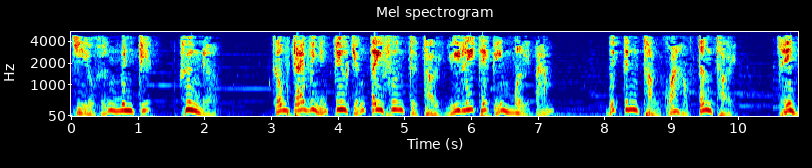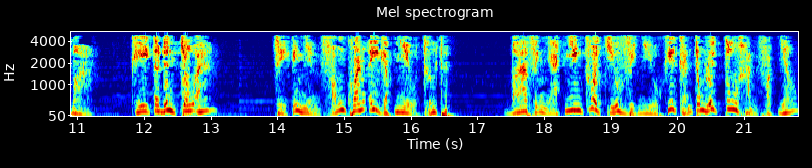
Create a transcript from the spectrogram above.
chiều hướng minh triết hơn nữa, không trái với những tiêu chuẩn Tây Phương từ thời duy lý thế kỷ 18, với tinh thần khoa học tân thời. Thế mà, khi ta đến châu Á, thì cái nhìn phóng khoáng ấy gặp nhiều thử thách. Ba phải ngạc nhiên khó chịu vì nhiều khía cạnh trong lối tu hành Phật giáo.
